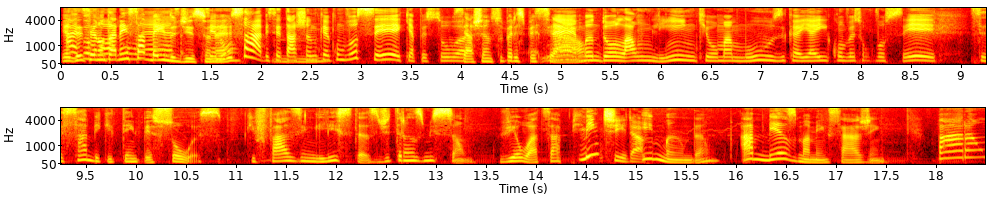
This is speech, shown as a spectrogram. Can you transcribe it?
E às Ah, vezes você não tá nem sabendo essa. disso, você né? não sabe, você tá achando que é com você, que a pessoa Se achando super né, especial. mandou lá um link ou uma música e aí conversou com você. Você sabe que tem pessoas que fazem listas de transmissão via WhatsApp? Mentira! e mandam a mesma mensagem para uma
